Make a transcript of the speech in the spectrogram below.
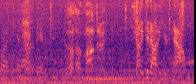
Right, get out of there. Chingada madre! Gotta get out of here now.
